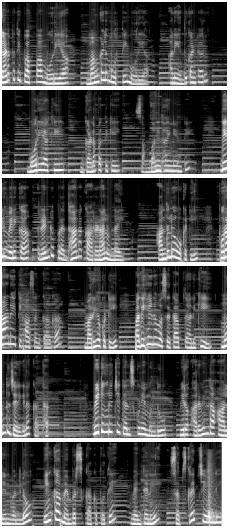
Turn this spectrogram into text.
గణపతి బప్ప మోరియా మంగళమూర్తి మోరియా అని ఎందుకంటారు? మోరియాకి గణపతికి సంబంధం ఏంటి? దీని వెనుక రెండు ప్రధాన కారణాలు ఉన్నాయి అందులో ఒకటి పురాణ ఇతిహాసం కాగా మరి ఒకటి పదిహేనవ శతాబ్దానికి ముందు జరిగిన కథ. వీటి గురించి తెలుసుకునే ముందు మీరు అరవింద ఆల్ ఇన్ వన్లో ఇంకా మెంబర్స్ కాకపోతే వెంటనే సబ్స్క్రైబ్ చేయండి.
